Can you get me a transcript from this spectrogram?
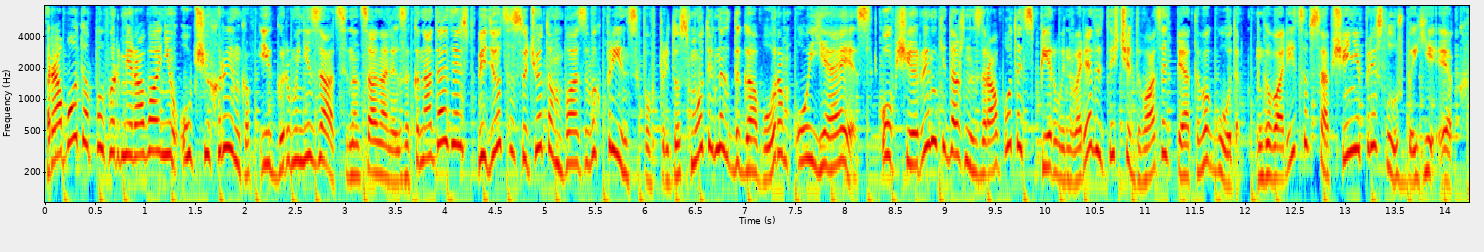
Работа по формированию общих рынков и гармонизации национальных законодательств ведется с учетом базовых принципов, предусмотренных договором о ЕАЭС. Общие рынки должны заработать с 1 января 2025 года, говорится в сообщении пресс-службы ЕЭК.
